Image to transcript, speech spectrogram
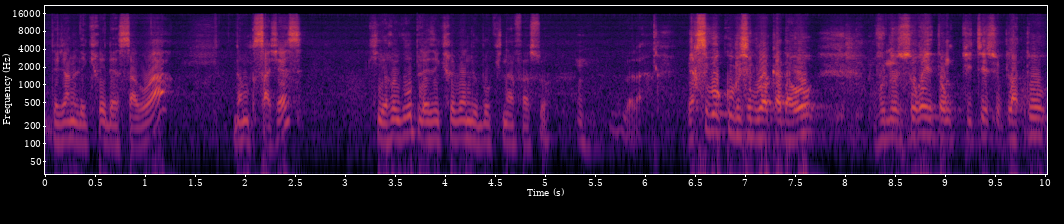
des gens de l'écrit et des savoirs, donc sagesse, qui regroupe les écrivains du Burkina Faso. Voilà. Merci beaucoup, M. Bouakadao. Vous ne saurez donc quitter ce plateau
